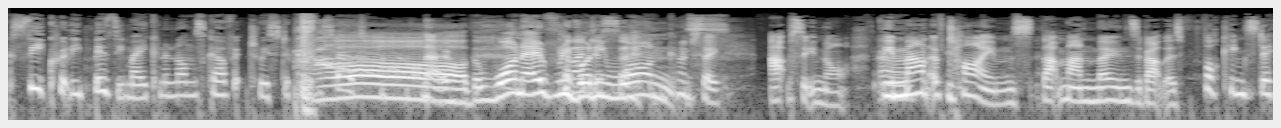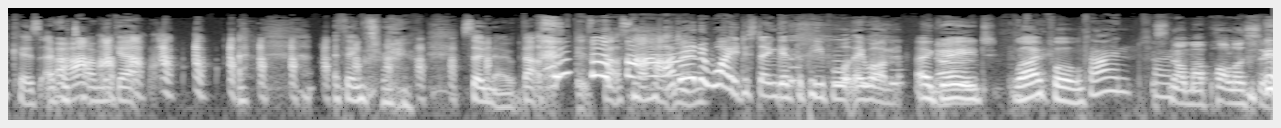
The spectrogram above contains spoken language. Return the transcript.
secretly busy making a non-scale victory sticker instead. Oh, the one Can I everybody just say- wants. Can I just say, absolutely not. The amount of times that man moans about those fucking stickers every time we get a thing through. So no, that's it's, that's not happening. I don't know why you just don't give the people what they want. Agreed. Why, Paul? Fine, It's not my policy.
